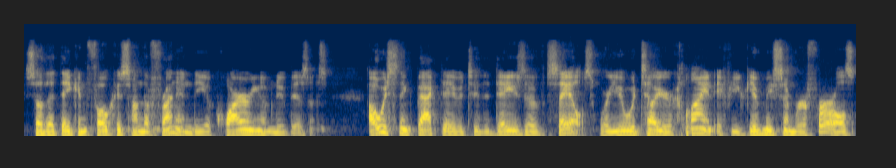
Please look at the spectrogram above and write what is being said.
so that they can focus on the front end, the acquiring of new business. I always think back, David, to the days of sales where you would tell your client, if you give me some referrals,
